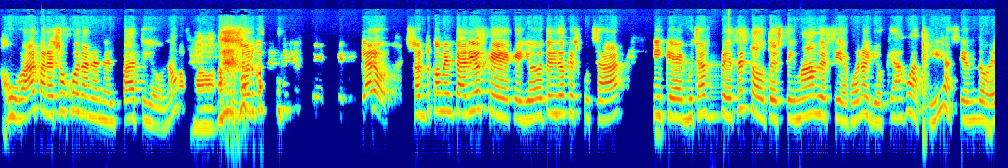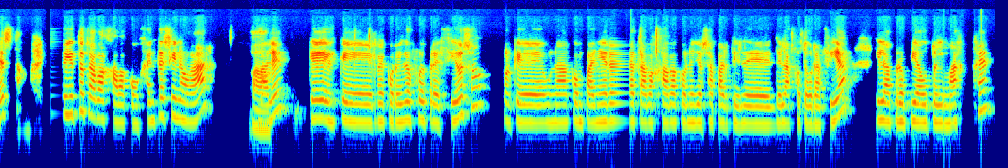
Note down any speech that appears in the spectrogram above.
jugar, para eso juegan en el patio, ¿no? Son comentarios que, claro, son comentarios que, que, yo he tenido que escuchar y que muchas veces tu autoestima decía, bueno, ¿yo qué hago aquí haciendo esto? Yo trabajaba con gente sin hogar, ah. ¿vale? Que, que el recorrido fue precioso, porque una compañera trabajaba con ellos a partir de, la fotografía y la propia autoimagen.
